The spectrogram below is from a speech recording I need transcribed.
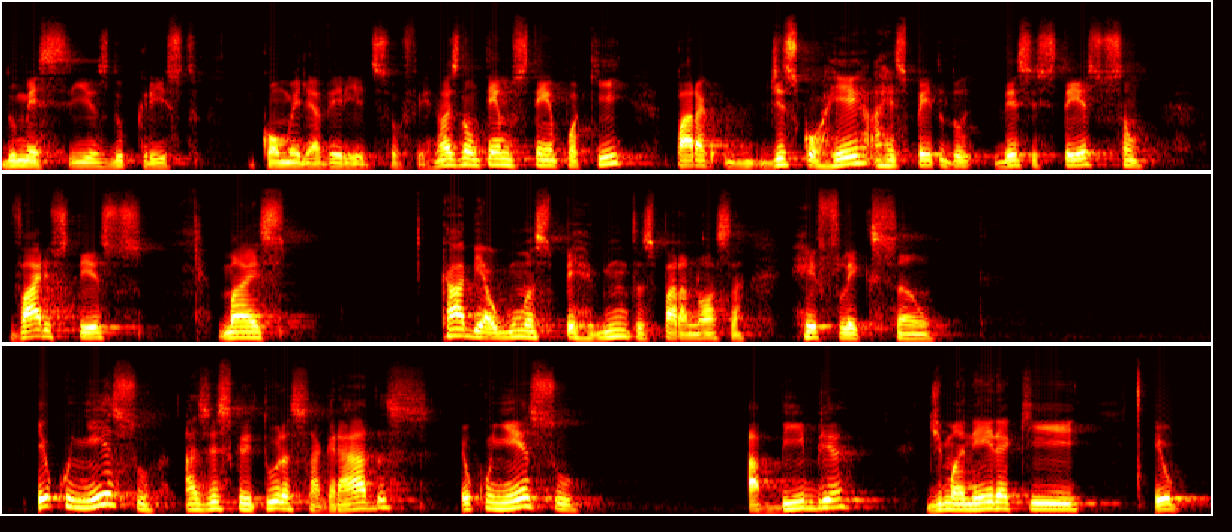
do Messias, do Cristo, e como ele haveria de sofrer. Nós não temos tempo aqui para discorrer a respeito do, desses textos, são vários textos, mas cabe algumas perguntas para nossa reflexão. Eu conheço as Escrituras Sagradas, eu conheço a Bíblia, de maneira que eu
